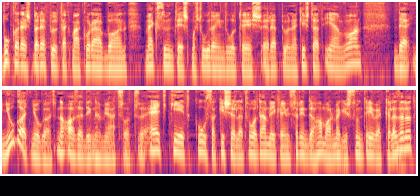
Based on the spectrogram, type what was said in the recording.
Bukarestbe repültek már korábban, megszűnt, és most újraindult, és repülnek is, tehát ilyen van, de nyugat-nyugat, na az eddig nem játszott. Egy-két kósza kísérlet volt emlékeim szerint, de hamar meg is szűnt évekkel ezelőtt.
